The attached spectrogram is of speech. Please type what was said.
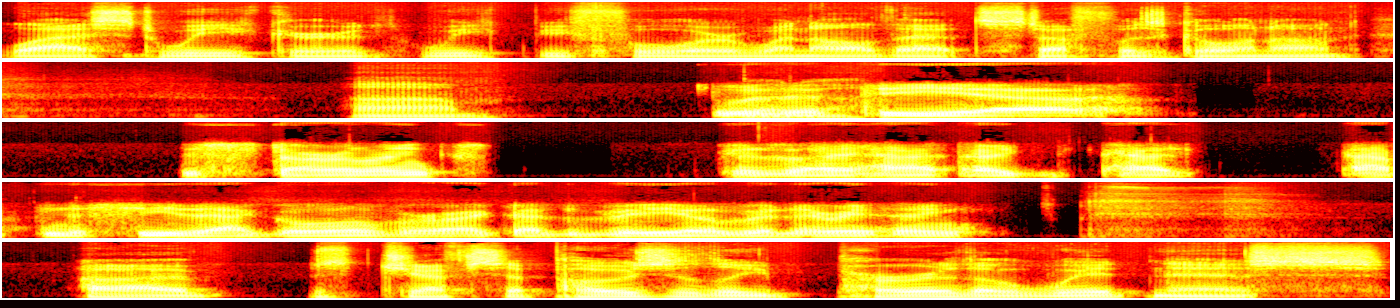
last week or the week before when all that stuff was going on. Um, was But, it uh, the uh, the Starlinks? Because I had I had happened to see that go over. I got the video of it and everything. Uh, Jeff, supposedly per the witness,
